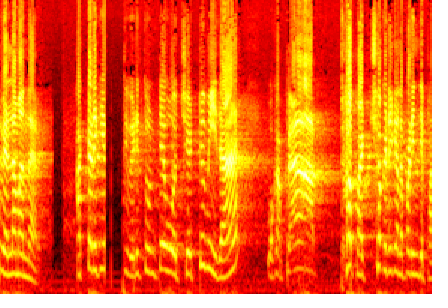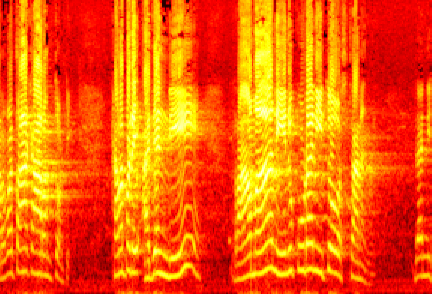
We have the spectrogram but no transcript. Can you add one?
వెళ్ళమన్నారు. అక్కడికి వెడుతుంటే ఓ చెట్టు మీద ఒక పెద్ద పక్షి ఒకటి కనపడింది పర్వతాకారంతో కనపడే అదండి రామా నేను కూడా నీతో వస్తానండి దాన్ని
